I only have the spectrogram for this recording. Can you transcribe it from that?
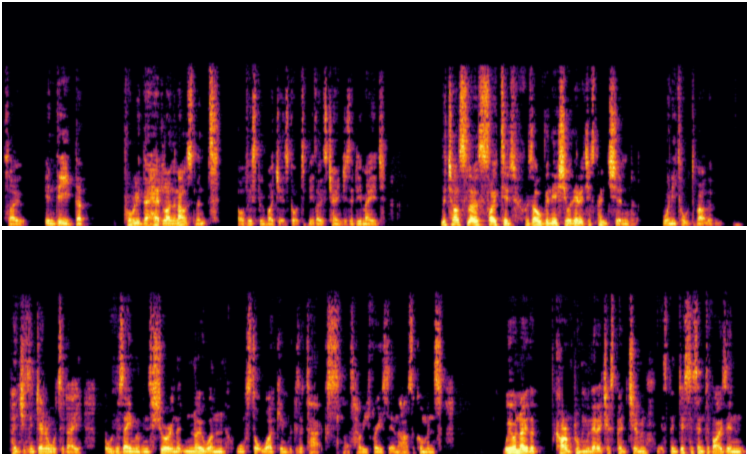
So, indeed, that probably the headline announcement of his spring budget has got to be those changes that he made. The Chancellor cited resolving the issue of the NHS pension when he talked about the pensions in general today, with his aim of ensuring that no one will stop working because of tax. That's how he phrased it in the House of Commons. We all know the current problem with the NHS pension. It's been disincentivising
